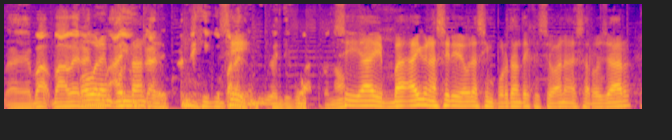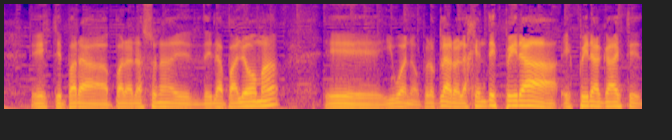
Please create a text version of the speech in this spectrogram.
eh, va, va a haber, algún- hay un plan estratégico para Sí. el 2024, ¿no? Sí, hay, va- hay una serie de obras importantes que se van a desarrollar este, para, para la zona de, de La Paloma. Eh, y bueno, pero claro, la gente espera, espera acá, este,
